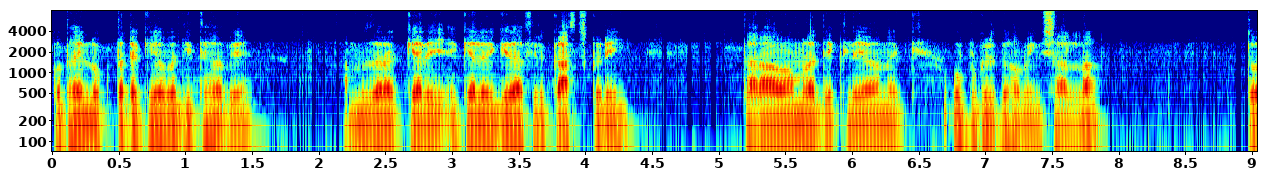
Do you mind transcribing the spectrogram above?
কোথায় নোক্তাটা কীভাবে দিতে হবে। আমরা যারা ক্যালি, ক্যালিওগ্রাফির কাজ করি, তারাও আমরা দেখলে অনেক উপকৃত হবে ইনশাল্লাহ তো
